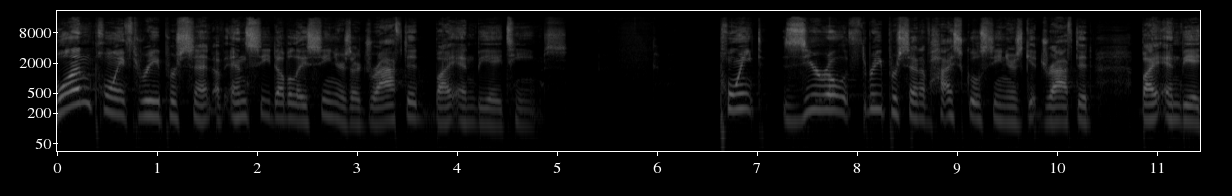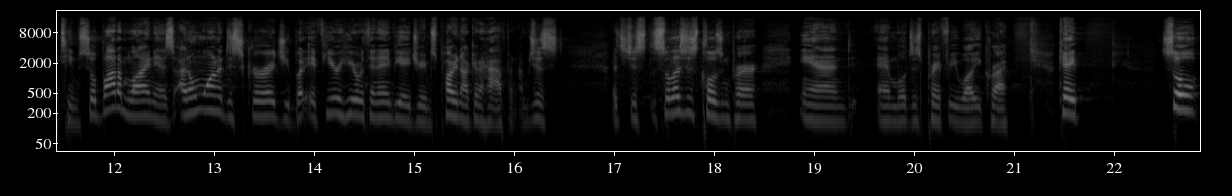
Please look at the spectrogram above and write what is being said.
1.3% of NCAA seniors are drafted by NBA teams. 0.03% of high school seniors get drafted by NBA teams. So bottom line is, I don't want to discourage you, but if you're here with an NBA dream, it's probably not going to happen. I'm just, it's just. So let's just close in prayer, and and we'll just pray for you while you cry. Okay. So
